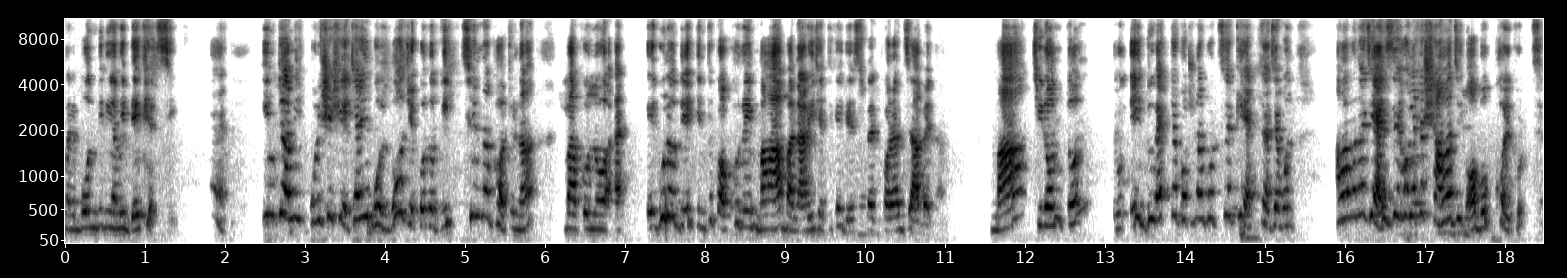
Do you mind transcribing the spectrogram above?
মানে বন্দিনী আমি দেখেছি। হ্যাঁ কিন্তু আমি পরিশেষে এটাই বলব যে কোনো বিচ্ছিন্ন ঘটনা বা কোনো, এগুলো দিয়ে কিন্তু কখনোই মা বা নারী জাতিকে রেসপেক্ট করা যাবে না। মা চিরন্তন এবং এই দু একটা ঘটনা ঘটছে কি একটা, যেমন আমার মনে হয় যে হোল একটা সামাজিক অবক্ষয় ঘটছে।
